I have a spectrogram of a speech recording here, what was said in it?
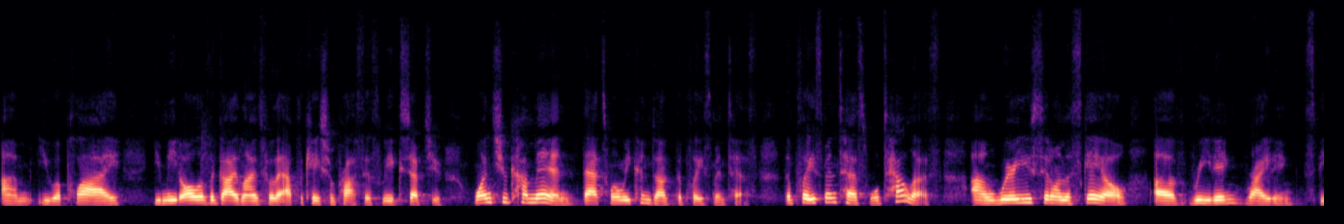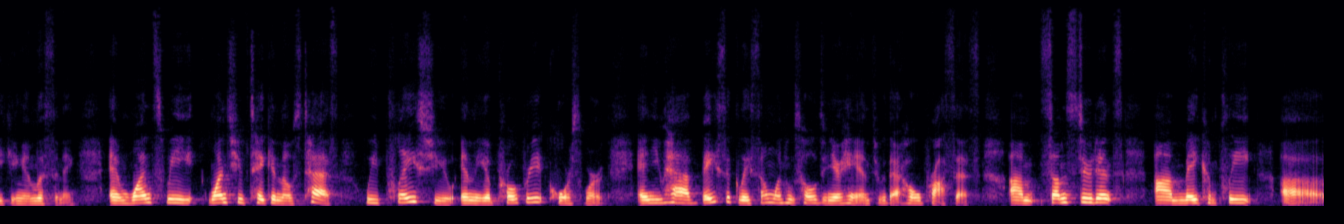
Um, you apply, you meet all of the guidelines for the application process, we accept you. Once you come in, that's when we conduct the placement test. The placement test will tell us um, where you sit on the scale of reading, writing, speaking, and listening. And once, we, once you've taken those tests, we place you in the appropriate coursework, and you have basically someone who's holding your hand through that whole process. Um, some students um, may complete uh,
